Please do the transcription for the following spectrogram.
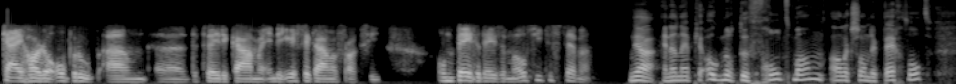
keiharde oproep aan uh, de Tweede Kamer en de Eerste Kamerfractie om tegen deze motie te stemmen. Ja, en dan heb je ook nog de frontman, Alexander Pechtold.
